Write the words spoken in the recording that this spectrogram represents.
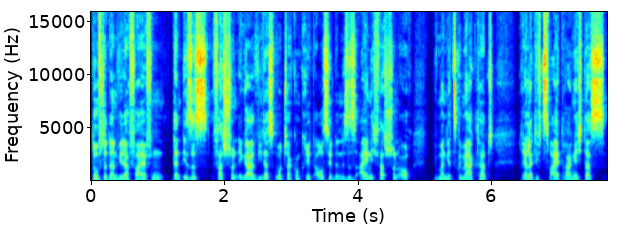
durfte dann wieder pfeifen, dann ist es fast schon egal, wie das Urteil konkret aussieht, dann ist es eigentlich fast schon auch, wie man jetzt gemerkt hat, relativ zweitrangig, dass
